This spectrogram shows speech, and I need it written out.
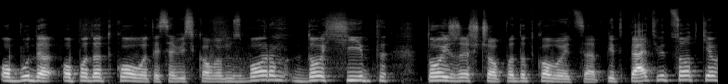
буде оподатковуватися військовим збором дохід той же, що оподатковується під 5%,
